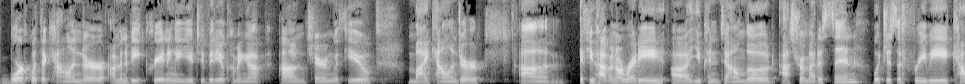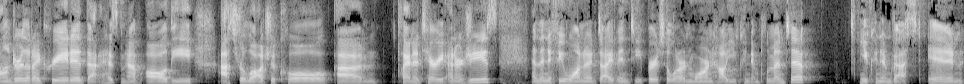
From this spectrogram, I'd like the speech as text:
work with a calendar. I'm going to be creating a YouTube video coming up, um, sharing with you my calendar um, if you haven't already, uh, you can download Astro Medicine, which is a freebie calendar that I created that has going to have all the astrological um, planetary energies. And then if you want to dive in deeper to learn more on how you can implement it, you can invest in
